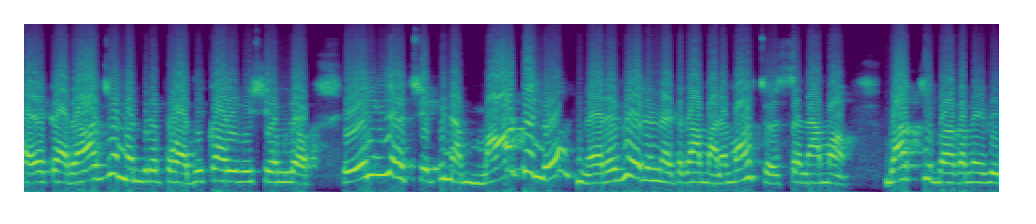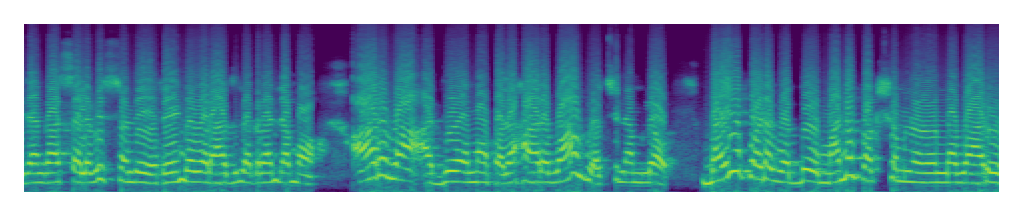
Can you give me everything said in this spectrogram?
ఆ యొక్క రాజమందిరపు అధికారి విషయంలో ఏలియా చెప్పిన మాటలు నెరవేరినట్టుగా మనము చూస్తున్నాము. వాక్య భాగం ఈ విధంగా సెలవిస్తుంది. రెండవ రాజుల గ్రంథము ఆరవ అధ్యాయము పదహారవ వచనంలో భయపడవద్దు మన పక్షంలో ఉన్నవారు వారు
